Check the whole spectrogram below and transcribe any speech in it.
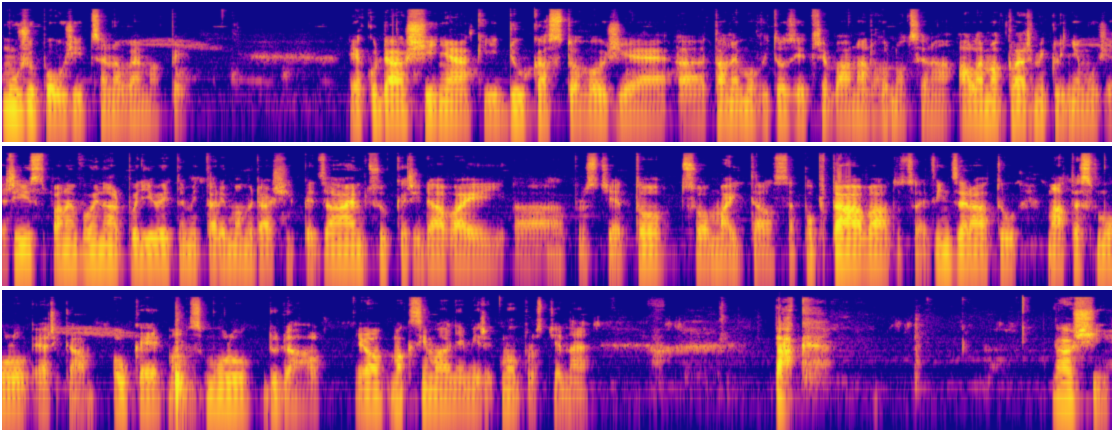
můžu použít cenové mapy jako další nějaký důkaz toho, že eh, ta nemovitost je třeba nadhodnocená. Ale makléř mi klidně může říct, pane Vojnar, podívejte, my tady máme dalších pět zájemců, kteří dávají uh, prostě to, co majitel se poptává, to, co je v inzerátu, máte smůlu. Já říkám, OK, mám smůlu, jdu dál. Jo, maximálně mi řeknou prostě ne. Tak. Další.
